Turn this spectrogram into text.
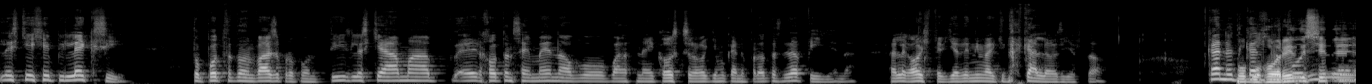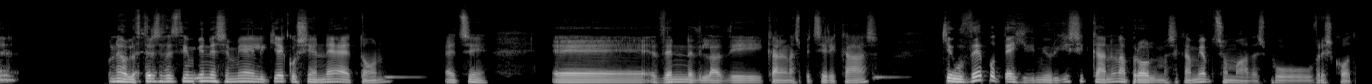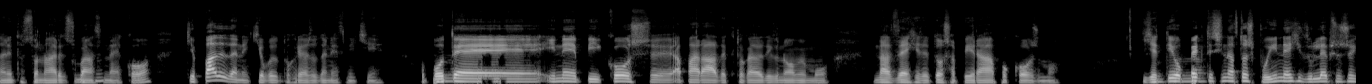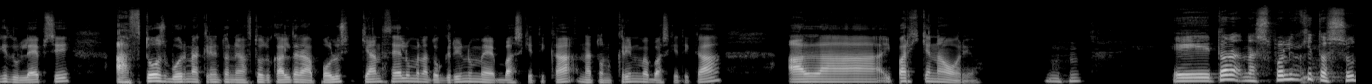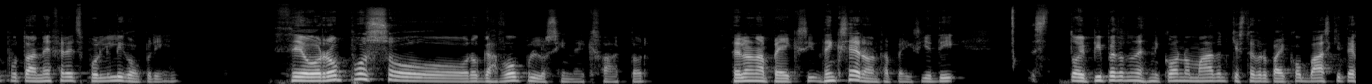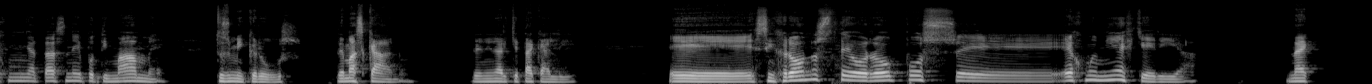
Λες και έχει επιλέξει το πότε θα τον βάζει προπονητής. Λες και άμα ερχόταν σε μένα ο Παναθηναϊκός ξέρω και μου έκανε πρόταση, δεν θα πήγαινα. Θα έλεγα όχι, παιδιά, δεν είμαι αρκετά καλός γι' αυτό. Κάνει ό,τι Ο Μποχορίδη είναι. Ναι, ο Λευτέρης αυτή τη στιγμή είναι σε μια ηλικία 29 ετών. Έτσι. Ε, δεν είναι δηλαδή κανένας πιτσιρικάς και ουδέποτε έχει δημιουργήσει κανένα πρόβλημα σε καμία από τις ομάδες που βρισκόταν, είτε στον Άρη είτε στον Παναθηναϊκό και πάντα ήταν εκεί όποτε το χρειάζονταν η εθνική. Οπότε είναι επίοικος ε, απαράδεκτο κατά τη γνώμη μου να δέχεται τόσα πειρά από κόσμο. Γιατί ο παίκτης είναι αυτός που είναι, έχει δουλέψει όσο έχει δουλέψει, αυτός μπορεί να κρίνει τον εαυτό του καλύτερα από όλους και αν θέλουμε να τον κρίνουμε μπασκετικά, να τον κρίνουμε μπασκετικά, αλλά υπάρχει και ένα Ε, τώρα να σου πω λίγο και το σουτ που το ανέφερε έτσι πολύ λίγο πριν. Θεωρώ πως ο Ρογκαβόπουλος είναι X-Factor θέλω να παίξει. Δεν ξέρω αν θα παίξει, γιατί στο επίπεδο των εθνικών ομάδων και στο ευρωπαϊκό μπάσκετ έχουμε μια τάση να υποτιμάμε τους μικρούς. Δεν μας κάνουν. Δεν είναι αρκετά καλοί. Ε, συγχρόνως θεωρώ πως ε, έχουμε μια ευκαιρία να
